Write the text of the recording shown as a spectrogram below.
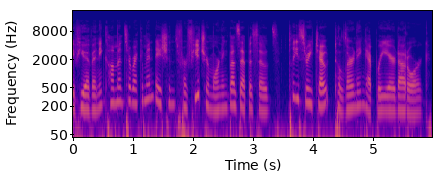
If you have any comments or recommendations for future Morning Buzz episodes, please reach out to learning at.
